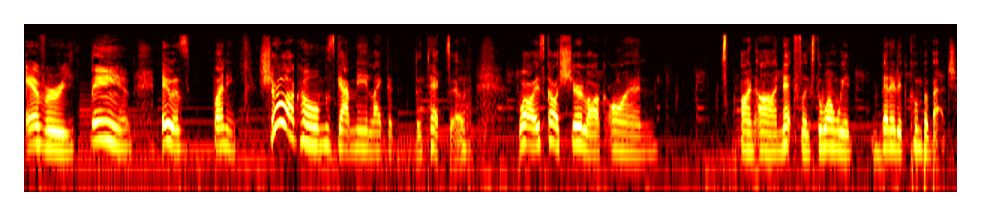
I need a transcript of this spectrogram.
everything. It was funny. Sherlock Holmes got me like a detective well, it's called Sherlock on on uh, Netflix, the one with Benedict Cumberbatch.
